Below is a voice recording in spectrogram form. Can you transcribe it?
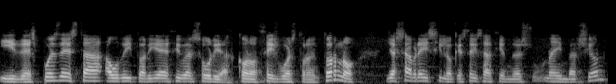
y después de esta auditoría de ciberseguridad conocéis vuestro entorno, ya sabréis si lo que estáis haciendo es una inversión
